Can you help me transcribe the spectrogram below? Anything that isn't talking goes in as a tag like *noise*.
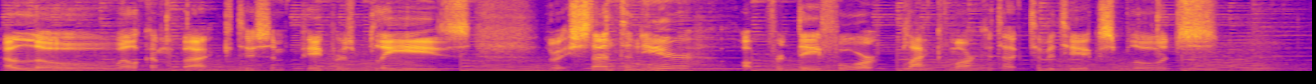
Hello, welcome back to some papers, please. Rich Stanton here, up for day four. Black market activity explodes.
